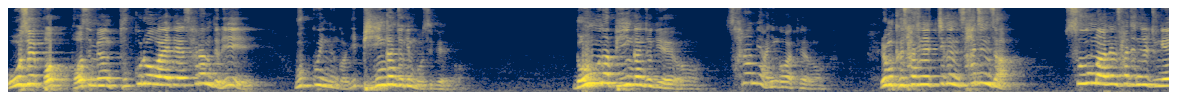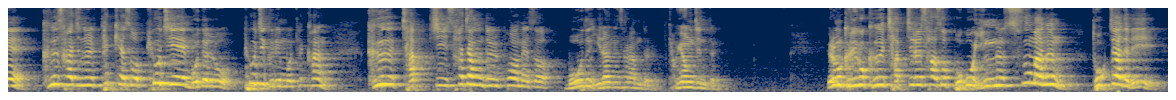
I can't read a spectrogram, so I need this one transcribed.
옷을 벗, 벗으면 부끄러워야 될 사람들이 웃고 있는 것. 이 비인간적인 모습이에요. 너무나 비인간적이에요. 사람이 아닌 것 같아요. 여러분 그 사진을 찍은 사진사 수많은 사진들 중에 그 사진을 택해서 표지의 모델로 표지 그림으로 택한 그 잡지 사장들 포함해서 모든 일하는 사람들, 경영진들. 여러분 그리고 그 잡지를 사서 보고 읽는 수많은 독자들이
